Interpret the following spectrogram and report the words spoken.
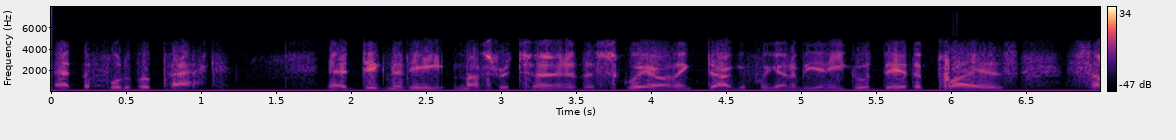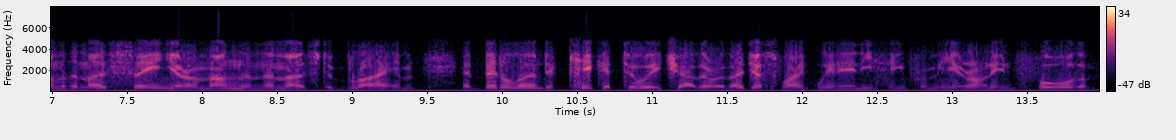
at the foot of a pack. Now, dignity must return to the square, I think, Doug, if we're going to be any good there. The players, some of the most senior among them, the most to blame, had better learn to kick it to each other or they just won't win anything from here on in for them.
